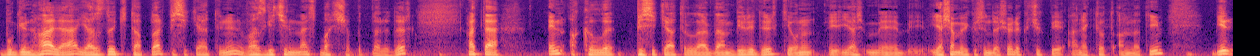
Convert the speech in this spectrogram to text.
bugün hala yazdığı kitaplar psikiyatrinin vazgeçilmez başyapıtlarıdır. Hatta en akıllı psikiyatrlardan biridir ki onun yaş, e, yaşam öyküsünde şöyle küçük bir anekdot anlatayım bir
